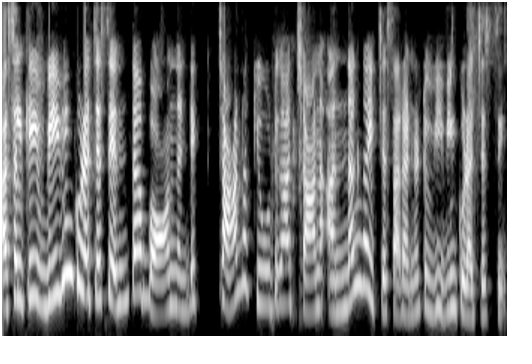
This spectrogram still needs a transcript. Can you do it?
అసలుకి వీవింగ్ కూడా వచ్చేసి ఎంత బాగుందంటే చాలా క్యూట్గా చాలా అందంగా ఇచ్చేసారు అన్నట్టు వీవింగ్ కూడా వచ్చేసి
